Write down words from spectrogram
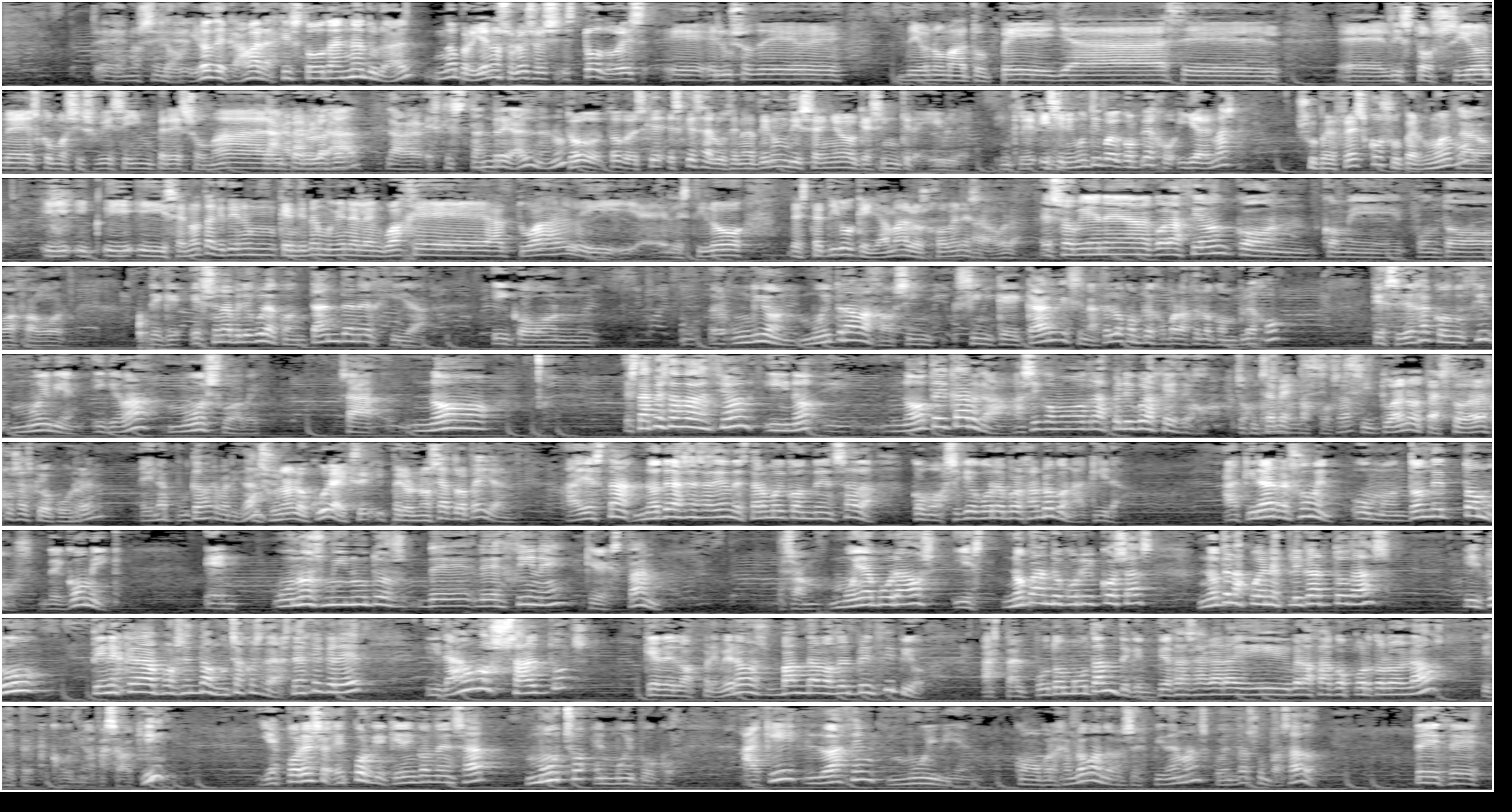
eh, no sé. Los giros de cámara, es que es todo tan natural. No, pero ya no solo eso, es, es todo, es eh, el uso de, de onomatopeyas, el, el distorsiones, como si se hubiese impreso mal, La pero lo hacen... gravedad, la gra- es que es tan real, ¿no? Todo, todo, es que, es que es alucinante, tiene un diseño que es increíble, increíble y sin ningún tipo de complejo, y además súper fresco, súper nuevo, Claro. y, y- y- y se nota que tienen que entienden muy bien el lenguaje actual y el estilo estético que llama a los jóvenes ahora. Eso viene a colación con, con mi punto a favor. De que es una película con tanta energía y con un guion muy trabajado, sin, sin que cargue, sin hacerlo complejo por hacerlo complejo, que se deja conducir muy bien y que va muy suave. O sea, no... Estás prestando atención y no, y no te carga, así como otras películas que dices, "Jo, macho, Escúchame, tantas cosas. si tú anotas todas las cosas que ocurren, Hay una puta barbaridad. es una locura, pero no se atropellan. Ahí está, no te da sensación de estar muy condensada, como sí que ocurre, por ejemplo, con Akira. Akira resumen un montón de tomos de cómic en unos minutos de, de cine que están o sea, muy apurados y no paran de ocurrir cosas, no te las pueden explicar todas y tú tienes que dar por sentado muchas cosas, te las tienes que creer y da unos saltos que de los primeros vándalos del principio hasta el puto mutante que empieza a sacar ahí brazacos por todos los lados dices, pero ¿qué coño ha pasado aquí? Y es por eso, es porque quieren condensar mucho en muy poco. Aquí lo hacen muy bien. Como por ejemplo cuando los Spidermans cuentan su pasado. Te dice,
